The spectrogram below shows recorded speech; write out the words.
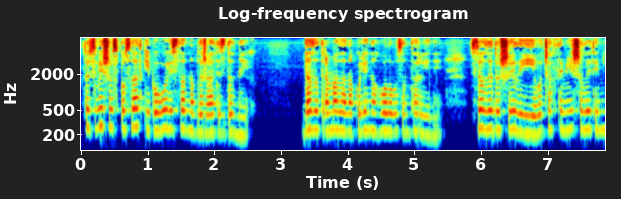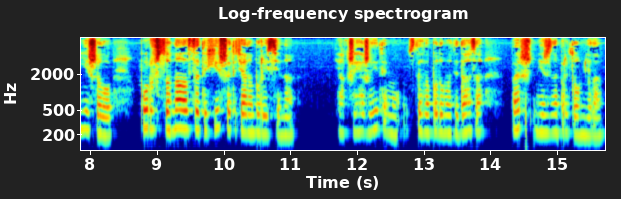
Хтось вийшов з посадки і поволі став наближатись до них. Да затримала на коліна голову Сантарини. Сльози душили її, в очах темнішало і темнішало. Поруч согнала все тихіше Тетяна Борисівна. Як же я житиму? встигла подумати Даза, перш ніж знепритомніла.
